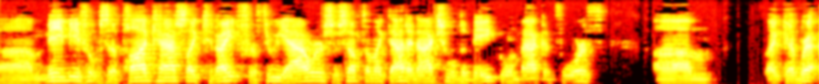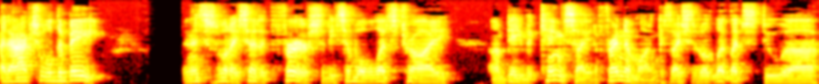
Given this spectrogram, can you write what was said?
Um, maybe if it was a podcast like tonight for three hours or something like that, an actual debate going back and forth, um, like a, an actual debate. And this is what I said at first. And he said, well, let's try um, David King's site, a friend of mine, because I said, well, let, us do uh,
